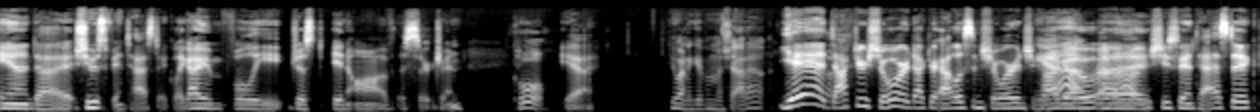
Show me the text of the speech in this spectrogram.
And uh, she was fantastic. Like I am fully just in awe of this surgeon. cool Yeah. Do you want to give him a shout out? Yeah, Dr. Shore, Dr. Allison Shore in Chicago. right uh, she's fantastic.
